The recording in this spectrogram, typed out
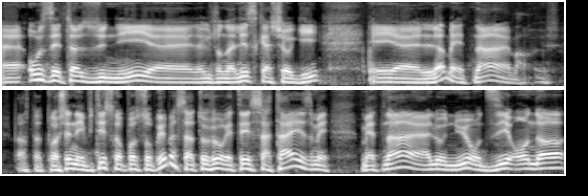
euh, aux États-Unis, euh, le journaliste Khashoggi. Et là, maintenant, bon, notre prochain invité sera pas surpris parce que ça a toujours été sa thèse, mais maintenant, à l'ONU, on dit on a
